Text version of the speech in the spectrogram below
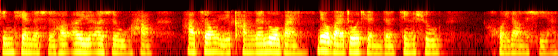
今天的时候，二月二十五号。他终于扛着六百六百多卷的经书回到了西安。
